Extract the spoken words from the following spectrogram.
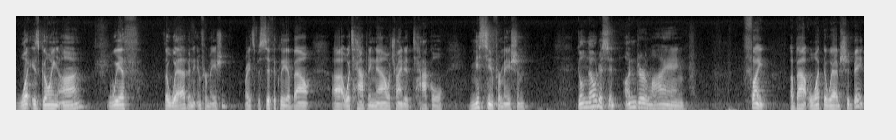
what is going on with the web and information, right, specifically about uh, what's happening now, trying to tackle misinformation you'll notice an underlying fight about what the web should be.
